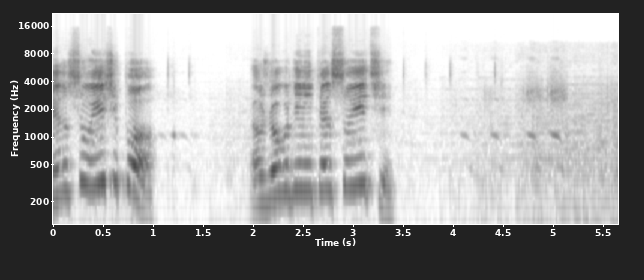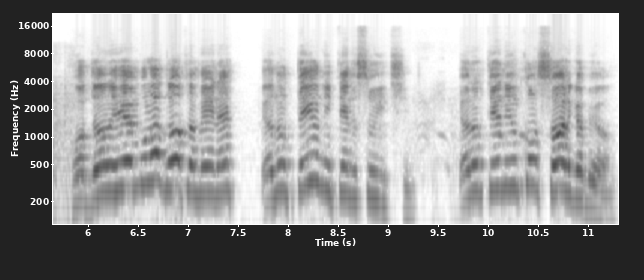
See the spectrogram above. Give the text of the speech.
Nintendo Switch, pô. É um jogo de Nintendo Switch. Rodando em emulador também, né? Eu não tenho Nintendo Switch. Eu não tenho nenhum console, Gabriel.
